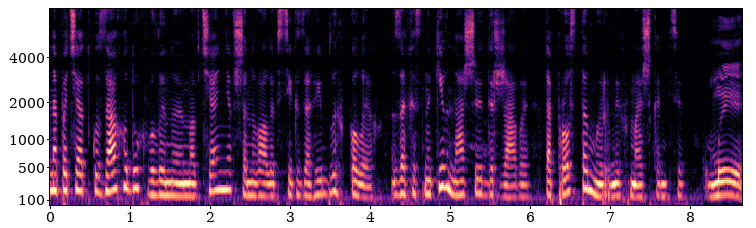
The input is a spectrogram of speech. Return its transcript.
На початку заходу хвилиною мовчання вшанували всіх загиблих колег, захисників нашої держави та просто мирних мешканців. Ми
